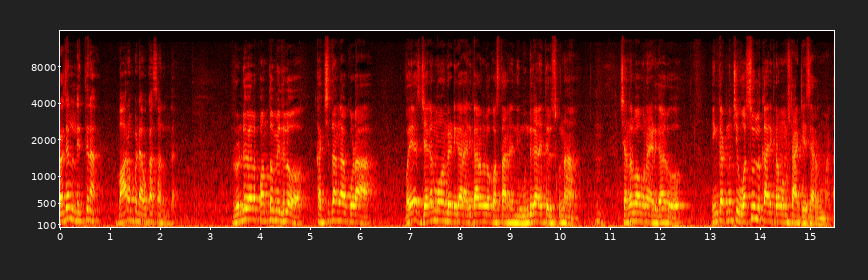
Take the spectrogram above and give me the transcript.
ప్రజలు నెత్తిన భారం పడే అవకాశాలు ఉందా రెండు వేల పంతొమ్మిదిలో ఖచ్చితంగా కూడా వైఎస్ జగన్మోహన్ రెడ్డి గారు అధికారంలోకి వస్తారని ముందుగానే తెలుసుకున్న చంద్రబాబు నాయుడు గారు ఇంకటి నుంచి వసూలు కార్యక్రమం స్టార్ట్ చేశారనమాట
